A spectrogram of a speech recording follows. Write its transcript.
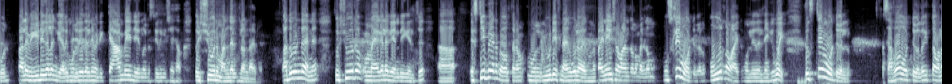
പോലും പല വീടുകളും കയറി മുരളീധരന് വേണ്ടി ക്യാമ്പയിൻ ചെയ്യുന്ന ഒരു സ്ഥിതിവിശേഷം തൃശ്ശൂർ മണ്ഡലത്തിലുണ്ടായിരുന്നു. അതുകൊണ്ട് തന്നെ തൃശ്ശൂർ മേഖല കേന്ദ്രീകരിച്ച് എസ് ടി പിയുടെ പ്രവർത്തനം യു ഡി എഫിന് അനുകൂലമായിരുന്നു. പതിനേഴ് ശതമാനത്തോളം വരുന്ന മുസ്ലിം വോട്ടുകൾ പൂർണമായിട്ട് മുരളീധരനിലേക്ക് പോയി. ക്രിസ്ത്യൻ വോട്ടുകളിൽ സഭ വോട്ടുകൾ ഇത്തവണ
